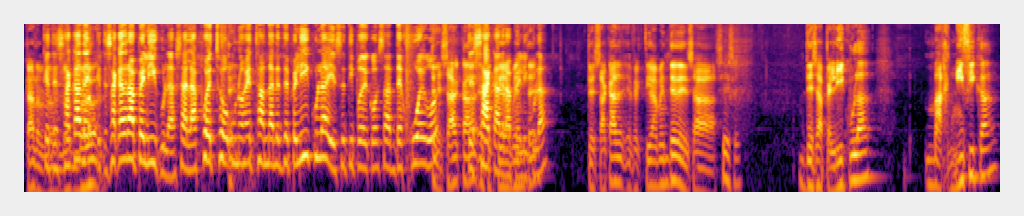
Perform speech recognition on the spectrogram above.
claro. Que te, no- saca no de, le- que te saca de la película. O sea, le has puesto unos estándares de película y ese tipo de cosas de juego te saca, de la película. Te saca efectivamente de esa, Sí, sí. de esa película magnífica,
